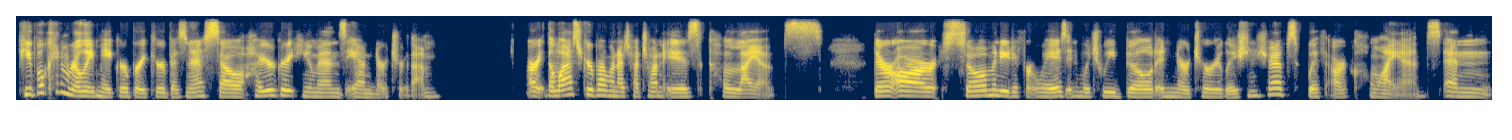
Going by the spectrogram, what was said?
People can really make or break your business. So hire great humans and nurture them. All right, the last group I want to touch on is clients. There are so many different ways in which we build and nurture relationships with our clients. And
